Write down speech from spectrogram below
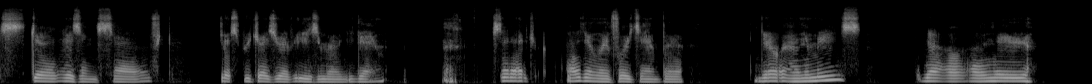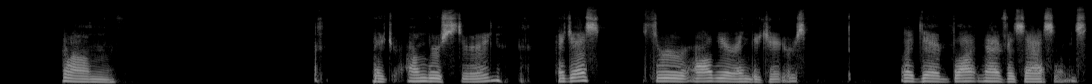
still isn't solved just because you have easy mode in the game. so, like Elden Ring, for example, there are enemies that are only um like understood, I guess, through audio indicators. Like the Black Knife Assassins.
